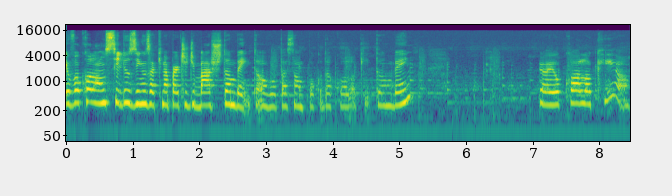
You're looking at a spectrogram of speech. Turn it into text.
Eu vou colar uns cíliozinhos aqui na parte de baixo também. Então eu vou passar um pouco da cola aqui também. Aí eu colo aqui, ó.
